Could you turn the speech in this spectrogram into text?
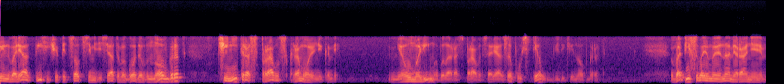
января 1570 года в Новгород – чинить расправу с крамольниками. Неумолима была расправа царя, запустел Великий Новгород. В описываемое нами ранее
